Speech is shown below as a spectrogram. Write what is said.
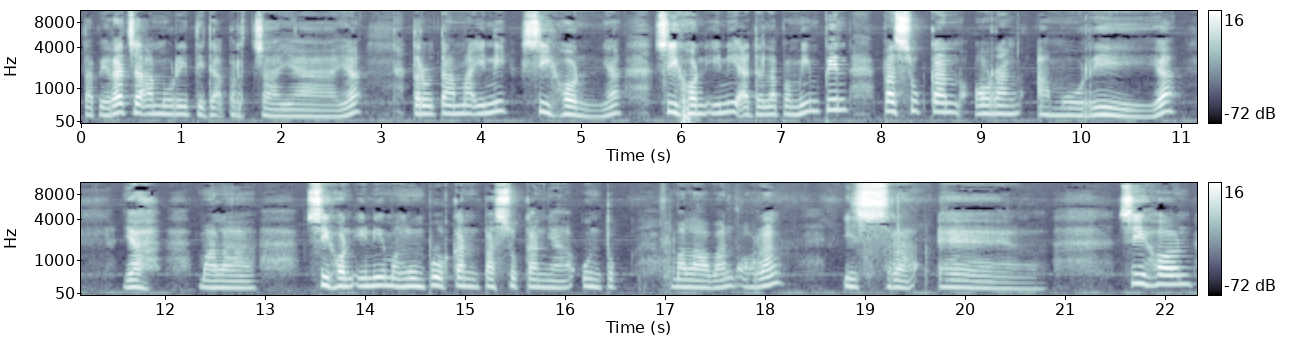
Tapi Raja Amuri tidak percaya ya. Terutama ini Sihon ya. Sihon ini adalah pemimpin pasukan orang Amuri ya. Ya, malah Sihon ini mengumpulkan pasukannya untuk melawan orang Israel. Sihon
